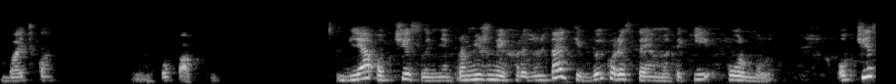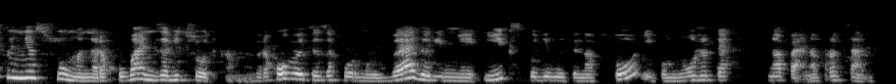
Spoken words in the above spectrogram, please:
батько по факту. Для обчислення проміжних результатів використаємо такі формули. Обчислення суми нарахувань за відсотками враховується за формулою V дорівнює X поділити на 100 і помножити на P на процент.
